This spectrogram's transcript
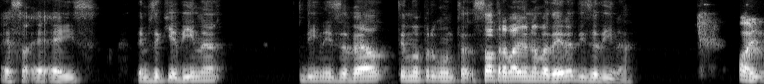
é, só, é, é, isso. Temos aqui a Dina. Dina Isabel tem uma pergunta. Só trabalham na Madeira? Diz a Dina. Olha,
